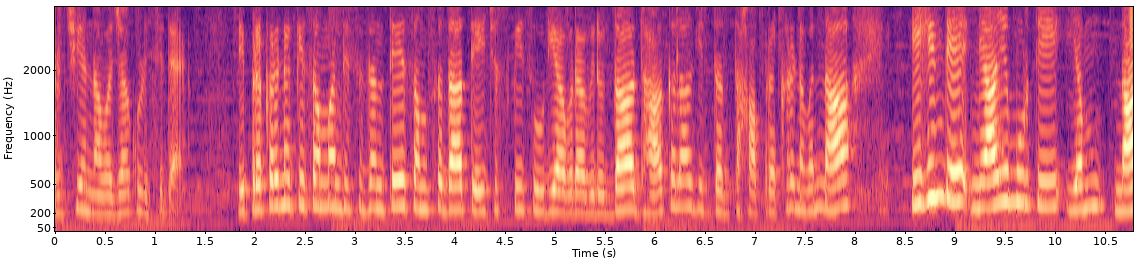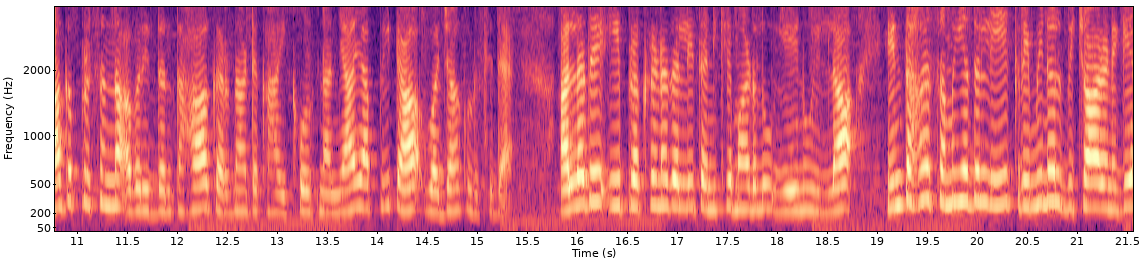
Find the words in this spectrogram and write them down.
ಅರ್ಜಿಯನ್ನು ವಜಾಗೊಳಿಸಿದೆ. ಈ ಪ್ರಕರಣಕ್ಕೆ ಸಂಬಂಧಿಸಿದಂತೆ ಸಂಸದ ತೇಜಸ್ವಿ ಸೂರ್ಯ ಅವರ ವಿರುದ್ಧ ದಾಖಲಾಗಿದ್ದಂತಹ ಪ್ರಕರಣವನ್ನ ಈ ಹಿಂದೆ ನ್ಯಾಯಮೂರ್ತಿ ಎಂ ನಾಗಪ್ರಸನ್ನ ಅವರಿದ್ದಂತಹ ಕರ್ನಾಟಕ ಹೈಕೋರ್ಟ್ನ ನ್ಯಾಯಪೀಠ ವಜಾಗೊಳಿಸಿದೆ. ಅಲ್ಲದೆ ಈ ಪ್ರಕರಣದಲ್ಲಿ ತನಿಖೆ ಮಾಡಲು ಏನೂ ಇಲ್ಲ. ಇಂತಹ ಸಮಯದಲ್ಲಿ ಕ್ರಿಮಿನಲ್ ವಿಚಾರಣೆಗೆ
